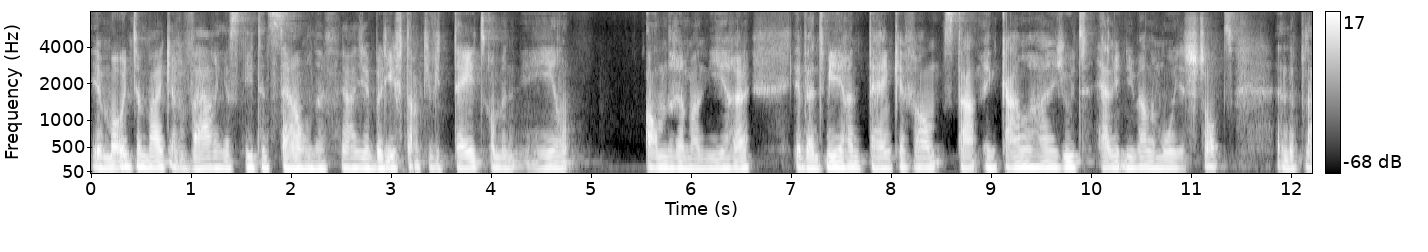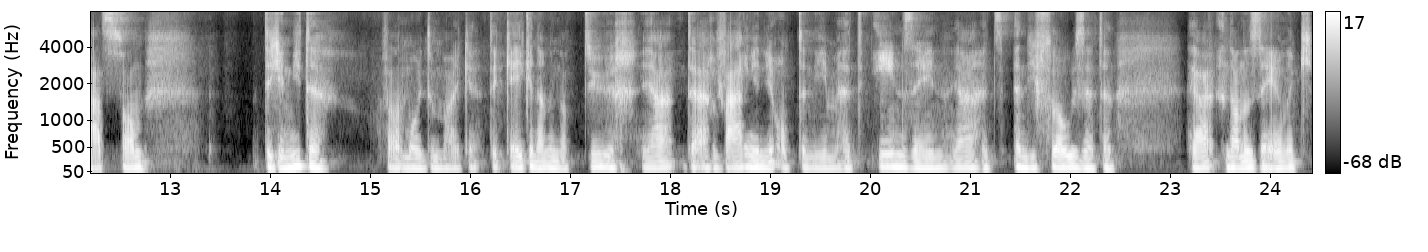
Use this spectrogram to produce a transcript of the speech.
je mountainbike-ervaring is niet hetzelfde. Ja, je beleeft de activiteit op een heel andere manier. Je bent meer aan het denken van, staat mijn camera goed? Heb ik nu wel een mooie shot? In de plaats van te genieten van het mountainbiken. Te kijken naar de natuur. Ja, de ervaringen je op te nemen. Het één zijn. Ja, het in die flow zitten. Ja, en dan is eigenlijk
